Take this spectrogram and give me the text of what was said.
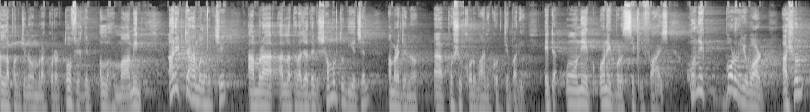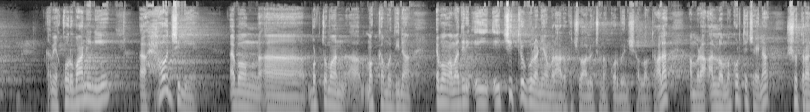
আল্লাহ পাক যেন ওমরা করার তৌফিক দেন আল্লাহ মামিন আরেকটা আমল হচ্ছে আমরা আল্লাহ তালা যাদেরকে সামর্থ্য দিয়েছেন, আমরা যেন পশু কোরবানি করতে পারি। এটা অনেক অনেক বড় স্যাক্রিফাইস অনেক বড় রিওয়ার্ড আসুন, আমি কোরবানি নিয়ে হজ নিয়ে এবং বর্তমান মক্কা, মদিনা এবং আমাদের এই এই চিত্রগুলো নিয়ে আমরা আরও কিছু আলোচনা করব ইনশাআল্লাহ তাআলা। আমরা আর লম্বা করতে চাই না, সুতরাং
